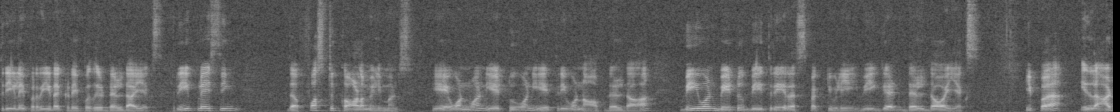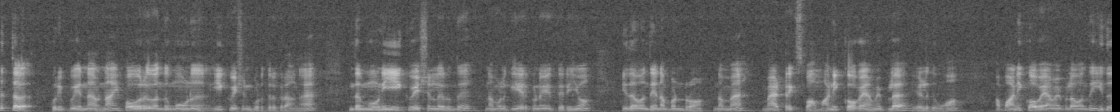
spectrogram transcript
த்ரீகளை பிரதியிட கிடைப்பது delta X replacing the first column elements A one one A two one A three one of delta B one B two B three respectively we get delta X இப்போ இதில் அடுத்த குறிப்பு என்னன்னா இப்போ ஒரு வந்து மூணு ஈக்குவேஷன் கொடுத்துருக்குறாங்க. இந்த மூணு ஈக்குவேஷன்லேருந்து நம்மளுக்கு ஏற்கனவே தெரியும். இதை வந்து என்ன பண்ணுறோம் நம்ம மேட்ரிக்ஸ் ஃபார்ம் அணிக்கோவை அமைப்பில் எழுதுவோம். அப்போ அணிக்கோவை அமைப்பில் வந்து இது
